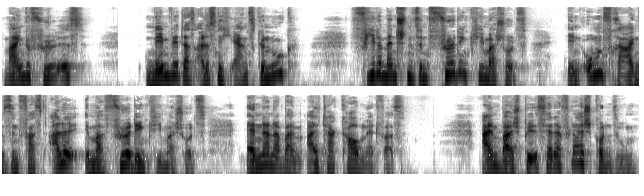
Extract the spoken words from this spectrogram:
Mein Gefühl ist, nehmen wir das alles nicht ernst genug? Viele Menschen sind für den Klimaschutz. In Umfragen sind fast alle immer für den Klimaschutz, ändern aber im Alltag kaum etwas. Ein Beispiel ist ja der Fleischkonsum.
